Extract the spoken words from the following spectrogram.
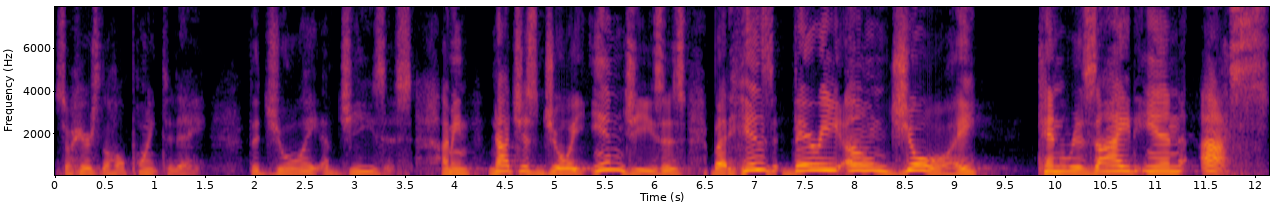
So here's the whole point today the joy of Jesus. I mean, not just joy in Jesus, but his very own joy can reside in us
